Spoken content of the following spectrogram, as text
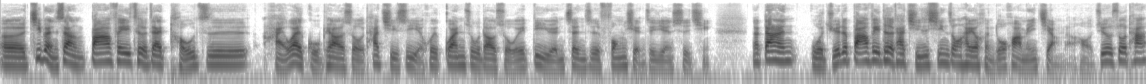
呃，基本上巴菲特在投资海外股票的时候，他其实也会关注到所谓地缘政治风险这件事情。那当然，我觉得巴菲特他其实心中还有很多话没讲了哈，就是说他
